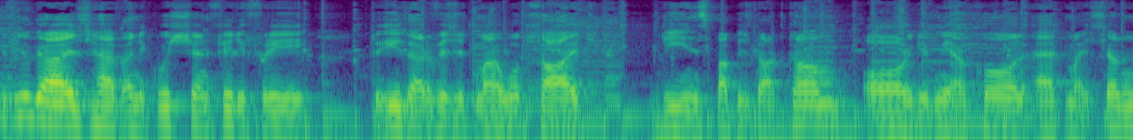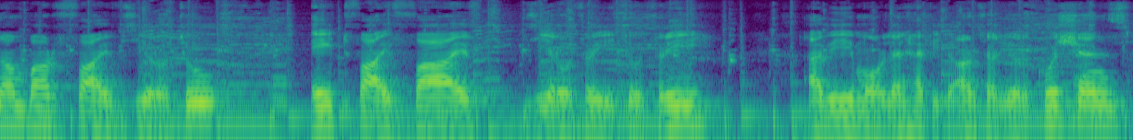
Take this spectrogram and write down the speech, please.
If you guys have any question feel free to either visit my website deanspuppies.com or give me a call at my cell number 502 855 0323 I'll be more than happy to answer your questions.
